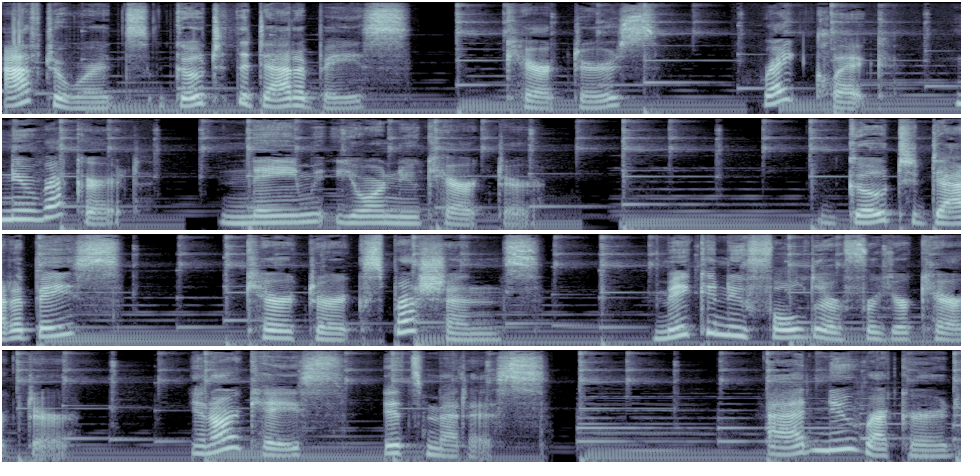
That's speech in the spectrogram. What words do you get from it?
Afterwards, go to the database, Characters, right-click, New Record. Name your new character. Go to Database, Character Expressions, make a new folder for your character. In our case, it's Metis. Add new record,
